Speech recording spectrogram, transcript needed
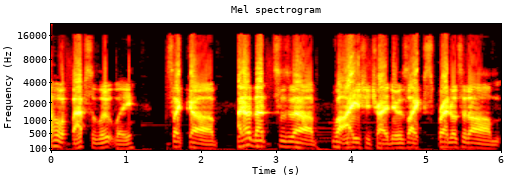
Oh, absolutely. It's like uh, I know that's uh, what I usually try to do is like spread was it um,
